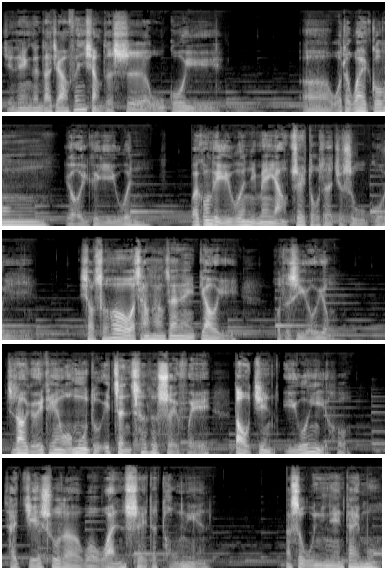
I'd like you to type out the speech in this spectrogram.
今天跟大家分享的是吴郭鱼。呃，我的外公有一个鱼温，外公的鱼温里面养最多的就是吴郭鱼。小时候我常常在那里钓鱼或者是游泳，直到有一天我目睹一整车的水肥倒进鱼温以后，才结束了我玩水的童年。那是五零年代末。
